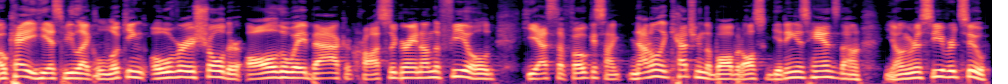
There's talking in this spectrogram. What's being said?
okay, he has to be like looking over his shoulder all the way back across the grain on the field. He has to focus on not only catching the ball, but also getting his hands down. Young receiver too.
